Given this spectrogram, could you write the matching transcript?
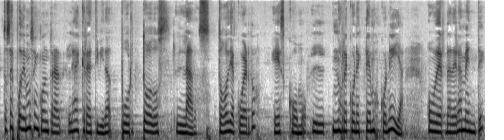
Entonces podemos encontrar la creatividad por todos lados. ¿Todo de acuerdo? Es como nos reconectemos con ella o verdaderamente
